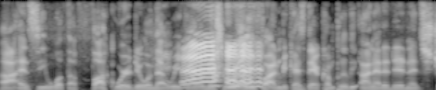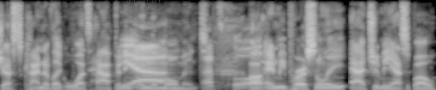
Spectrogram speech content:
uh, and see what the fuck we're doing that weekend. it's really fun because they're completely unedited and it's just kind of like what's happening yeah, in the moment. That's cool. Uh, and me personally at Jimmie Espo,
